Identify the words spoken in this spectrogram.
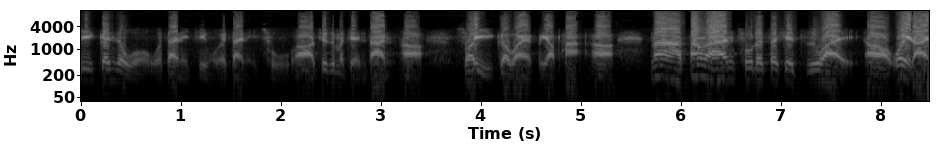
系，跟着我，我带你进，我会带你出啊，就这么简单啊。所以各位不要怕啊。那当然，除了这些之外啊，未来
